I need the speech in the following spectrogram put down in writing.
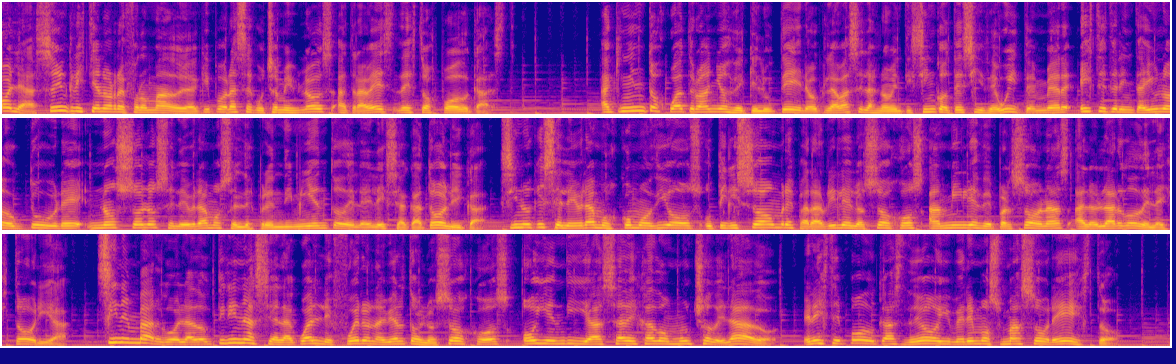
Hola, soy un cristiano reformado y aquí podrás escuchar mis vlogs a través de estos podcasts. A 504 años de que Lutero clavase las 95 tesis de Wittenberg, este 31 de octubre no solo celebramos el desprendimiento de la Iglesia Católica, sino que celebramos cómo Dios utilizó hombres para abrirle los ojos a miles de personas a lo largo de la historia. Sin embargo, la doctrina hacia la cual le fueron abiertos los ojos hoy en día se ha dejado mucho de lado. En este podcast de hoy veremos más sobre esto.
